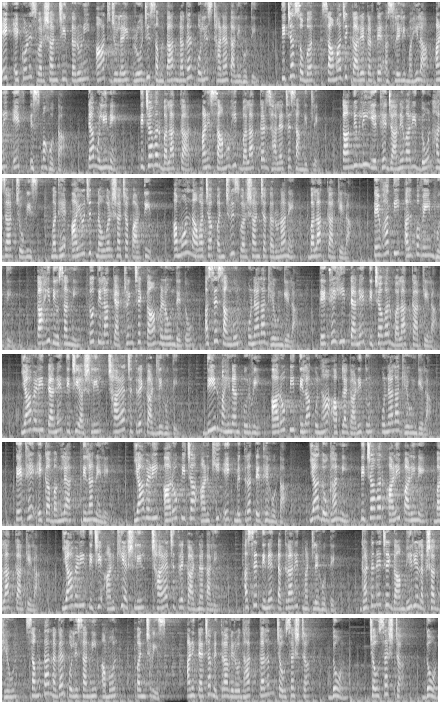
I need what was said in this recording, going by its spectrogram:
एक एकोणीस वर्षांची तरुणी आठ जुलै रोजी समता नगर पोलीस ठाण्यात आली होती. तिच्यासोबत सामाजिक कार्यकर्ते असलेली महिला आणि एक इस्म होता. त्या मुलीने तिच्यावर बलात्कार आणि सामूहिक बलात्कार झाल्याचे सांगितले. कांदिवली येथे जानेवारी दोन हजार चोवीसमध्ये आयोजित नऊ वर्षाच्या पार्टीत अमोल नावाच्या पंचवीस वर्षांच्या तरुणाने बलात्कार केला. तेव्हा ती अल्पवयीन होती. काही दिवसांनी तो तिला कॅटरिंगचे काम मिळवून देतो असे सांगून पुण्याला घेऊन गेला. तेथेही त्याने तिच्यावर बलात्कार केला. यावेळी त्याने तिची अश्लील छायाचित्रे काढली होती. दीड महिन्यांपूर्वी आरोपी तिला पुन्हा आपल्या गाडीतून पुण्याला घेऊन गेला. तेथे एका बंगल्यात तिला नेले. यावेळी आरोपीचा आणखी एक मित्र तेथे होता. या दोघांनी तिच्यावर आळीपाळीने बलात्कार केला. यावेळी तिची आणखी अश्लील छायाचित्रे काढण्यात आली असे तिने तक्रारीत म्हटले होते. घटनेचे गांभीर्य लक्षात घेऊन समता नगर पोलिसांनी अमोल पंचवीस आणि त्याच्या मित्राविरोधात कलम चौसष्ट दोन चौसष्ट दोन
